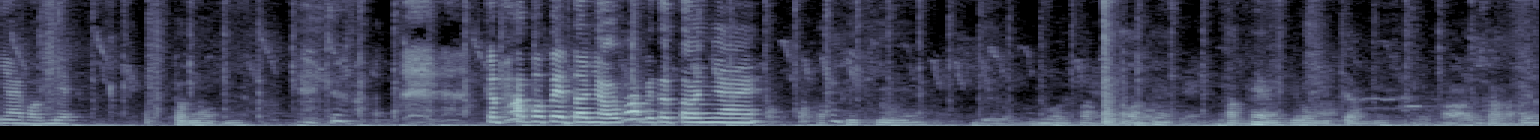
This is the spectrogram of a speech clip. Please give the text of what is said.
ใหญ่ๆบ่เบียดตอนนอกเนี่ย กระพักบ่เป็นตอนใหญ่กระพักเป็นแต่ตอนใหญ่พักทีทีพักพักแห้งพักแห้งที่โรงวิจารณ์ขาแห้ง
